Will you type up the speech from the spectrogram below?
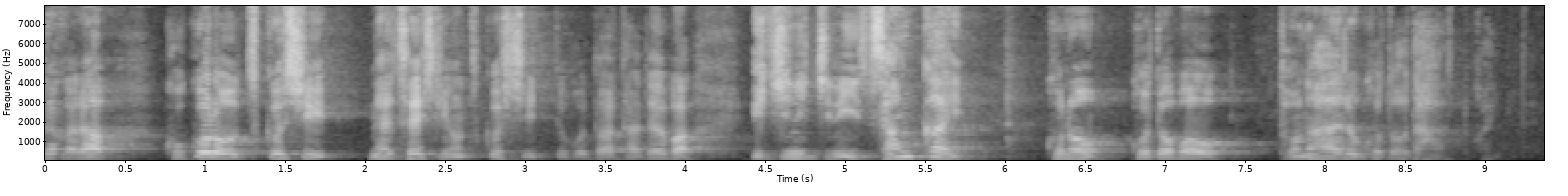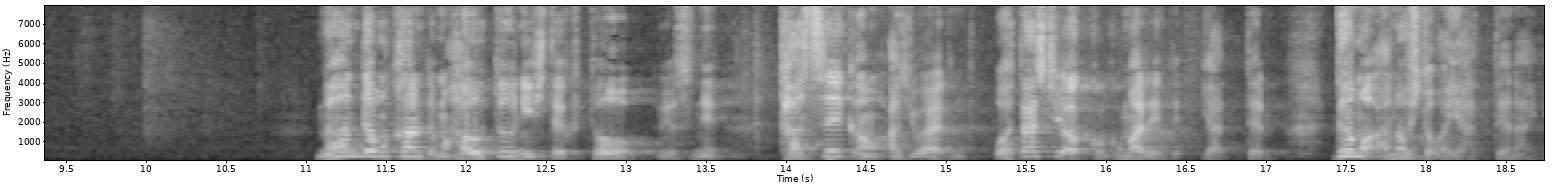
だから、心を尽くし、ね、精神を尽くしってことは、例えば、一日に3回、この言葉を唱えることだ。何でもかんでもハウトゥーにしていくと、要するに、達成感を味わえるんだ。私はここまでやってる。でもあの人はやってない。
